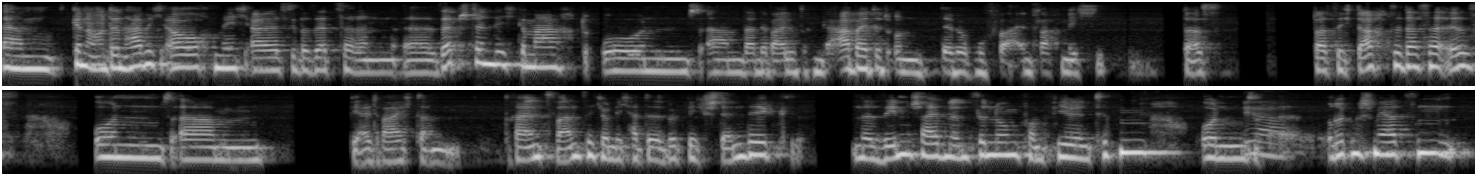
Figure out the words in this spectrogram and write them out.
Ähm, genau, und dann habe ich auch mich als Übersetzerin äh, selbstständig gemacht und ähm, dann eine Weile drin gearbeitet und der Beruf war einfach nicht das, was ich dachte, dass er ist. Und ähm, wie alt war ich dann? 23 und ich hatte wirklich ständig eine Sehnenscheidenentzündung von vielen Tippen und ja. äh, Rückenschmerzen.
